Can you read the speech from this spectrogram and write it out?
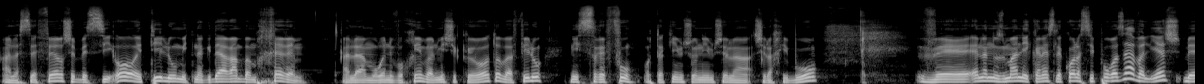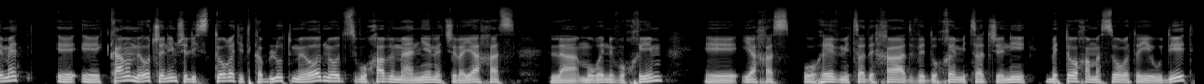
על הספר, שבשיאו הטילו מתנגדי הרמב"ם חרם על המורה נבוכים ועל מי שקורא אותו, ואפילו נשרפו עותקים שונים של, ה, של החיבור. ואין לנו זמן להיכנס לכל הסיפור הזה, אבל יש באמת אה, אה, כמה מאות שנים של היסטוריית התקבלות מאוד מאוד סבוכה ומעניינת של היחס למורה נבוכים. אה, יחס אוהב מצד אחד ודוחה מצד שני בתוך המסורת היהודית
